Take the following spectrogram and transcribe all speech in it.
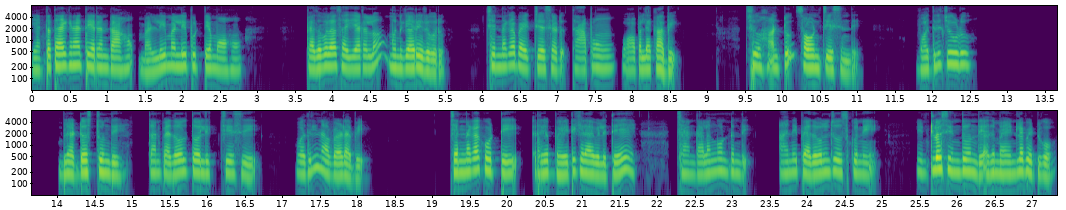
ఎంత తాగినా తీరని దాహం మళ్ళీ మళ్ళీ పుట్టే మోహం. పెదవుల సయ్యాటలో మునిగారు ఇరువురు. చిన్నగా బయట చేశాడు. తాపం ఓపలేక అభి. చూ అంటూ సౌండ్ చేసింది. వదిలి చూడు. బ్లడ్ వస్తుంది. తన పెదవులతో లిక్ చేసి వదిలి నవ్వాడు అభి. చిన్నగా కొట్టి రేపు బయటికి ఇలా వెళితే చండాలంగా ఉంటుంది. అని పెదవులను చూసుకుని ఇంట్లో సింధు ఉంది. అది మైండ్లో పెట్టుకో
